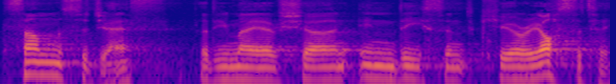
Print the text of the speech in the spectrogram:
Some suggest that he may have shown indecent curiosity.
